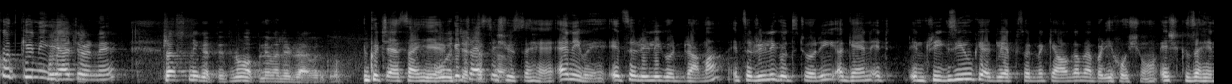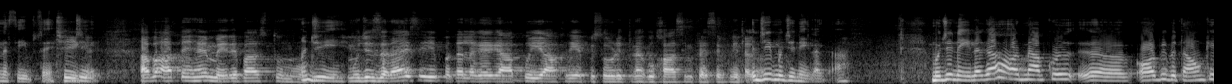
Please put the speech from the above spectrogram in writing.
खुद क्यों नहीं गया छोड़ने ट्रस्ट नहीं करते थे ना अपने वाले ड्राइवर को। कुछ ऐसा ही है वो कि चक्कर ट्रस्ट था। इश्यू से है। Anyway it's a really good drama it's a really good story again it intrigues you कि अगले एपिसोड में क्या होगा। मैं बड़ी खुश हूँ इश्क जहे नसीब से। ठीक है। अब आते हैं मेरे पास तुम हो। जी। मुझे जरा से ये पता लगा कि आपको ये आखिरी एपिसोड इतना कोई खास इंप्रेसिव नहीं लगा। जी मुझे नहीं लगा। मुझे नहीं लगा और मैं आपको और भी बताऊँ कि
